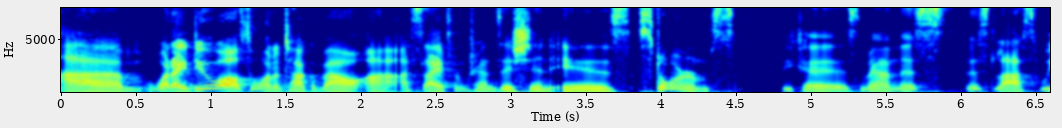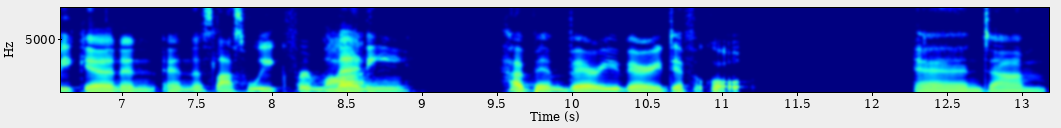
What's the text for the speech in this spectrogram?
um, what I do also want to talk about, uh, aside from transition, is storms. Because man, this this last weekend and and this last week for many have been very very difficult. And um,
